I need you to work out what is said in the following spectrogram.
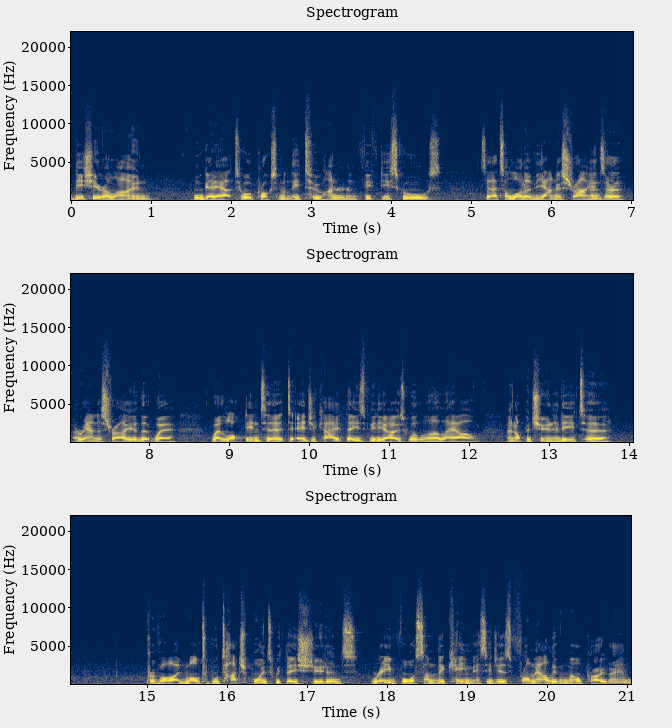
this year alone, we'll get out to approximately 250 schools so that's a lot of young Australians are around Australia that we're, we're locked in to, to educate. These videos will allow an opportunity to provide multiple touch points with these students, reinforce some of the key messages from our Livin Well program,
